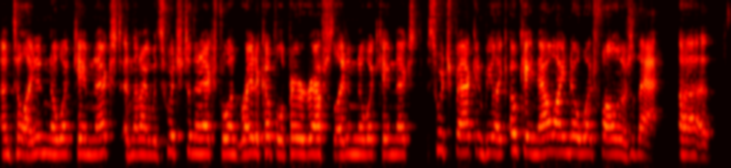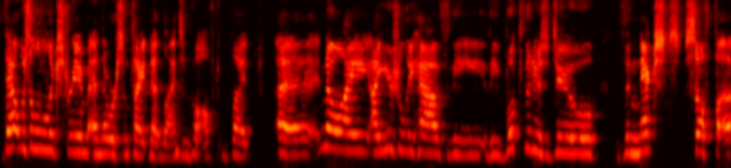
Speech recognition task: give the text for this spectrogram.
until I didn't know what came next, and then I would switch to the next one, write a couple of paragraphs till I didn't know what came next, switch back and be like, okay, now I know what follows that. Uh, that was a little extreme, and there were some tight deadlines involved. But uh, no, I, I usually have the the book that is due. The next self, uh,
